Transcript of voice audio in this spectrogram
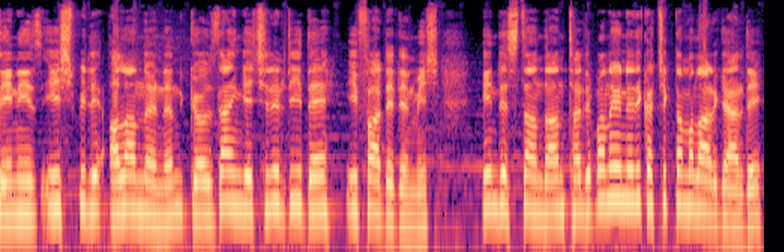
deniz işbirliği alanlarının gözden geçirildiği de ifade edilmiş. Hindistan'dan Taliban'a yönelik açıklamalar geldi.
